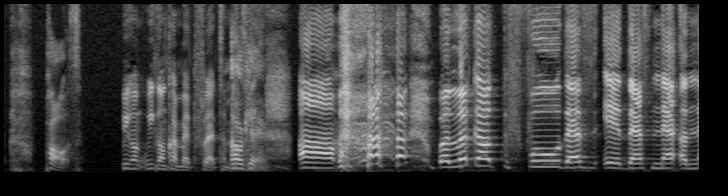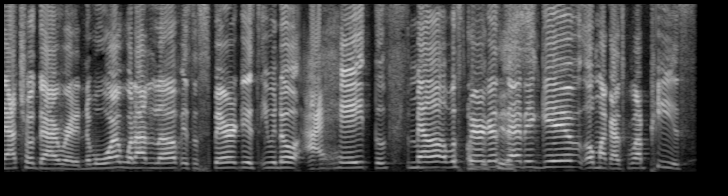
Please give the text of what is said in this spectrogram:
pause. We gonna we gonna come back to flat tummy. Okay. tea. Um, but look up the food that's it that's nat- a natural diuretic. Number one, what I love is asparagus. Even though I hate the smell of asparagus that it gives. Oh my gosh, my pee is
